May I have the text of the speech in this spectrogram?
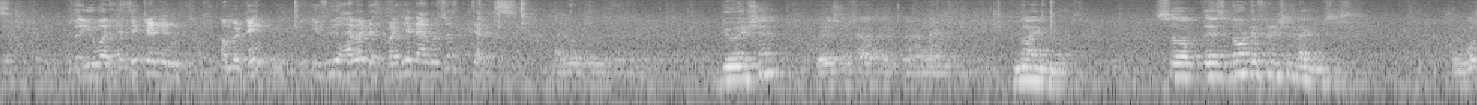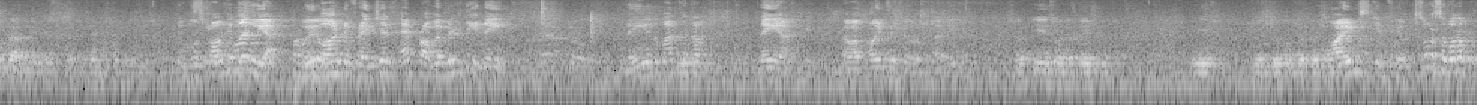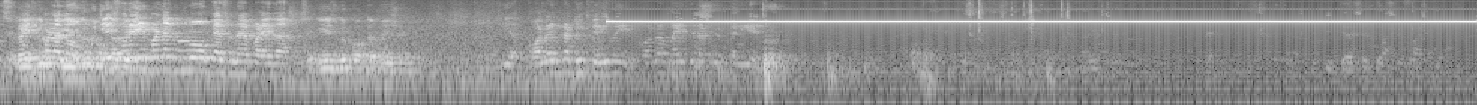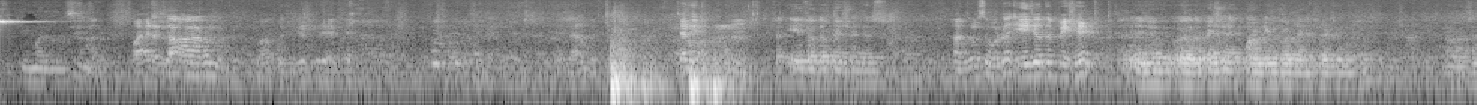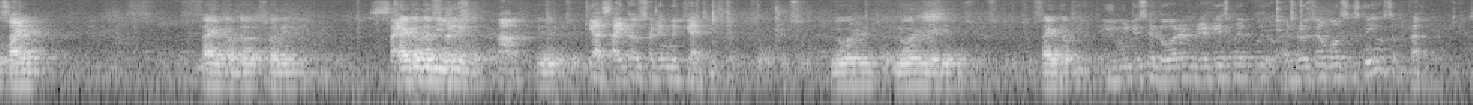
so you were hesitant in committing if you have a differential diagnosis tell us Duration? Durations are uh, nine months. Nine months. So there is no differential diagnosis. So most probably is. Most problem मान लिया कोई और differential है probability नहीं नहीं है तो बात खत्म नहीं है अब आप पॉइंट से फेवर बता दीजिए the group of the patient. Points in favour ज़ोर से बोलो सुनाई नहीं पड़ा लो मुझे सुनाई नहीं पड़ा तुम लोगों को क्या सुनाई पड़ेगा So age group of the patient. Collar का ठीक करिए भाई का आरंभ वहाँ कुछ गिफ्ट चलिए। Age of the patient is हाँ तो ज़ोर से बोल रहे age of the patient age of the patient is pointing to the instruction so side side of the sorry side of the नीचे हाँ। क्या साइड ऑफ़ सडिंग में क्या चीज़ है? Lower end lower end radius side of you mean to से lower end radius में कोई एंड्रोजनोसिस नहीं हो सकता?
